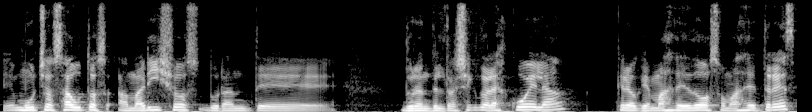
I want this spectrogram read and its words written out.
eh, muchos autos amarillos durante, durante el trayecto a la escuela, creo que más de dos o más de tres,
